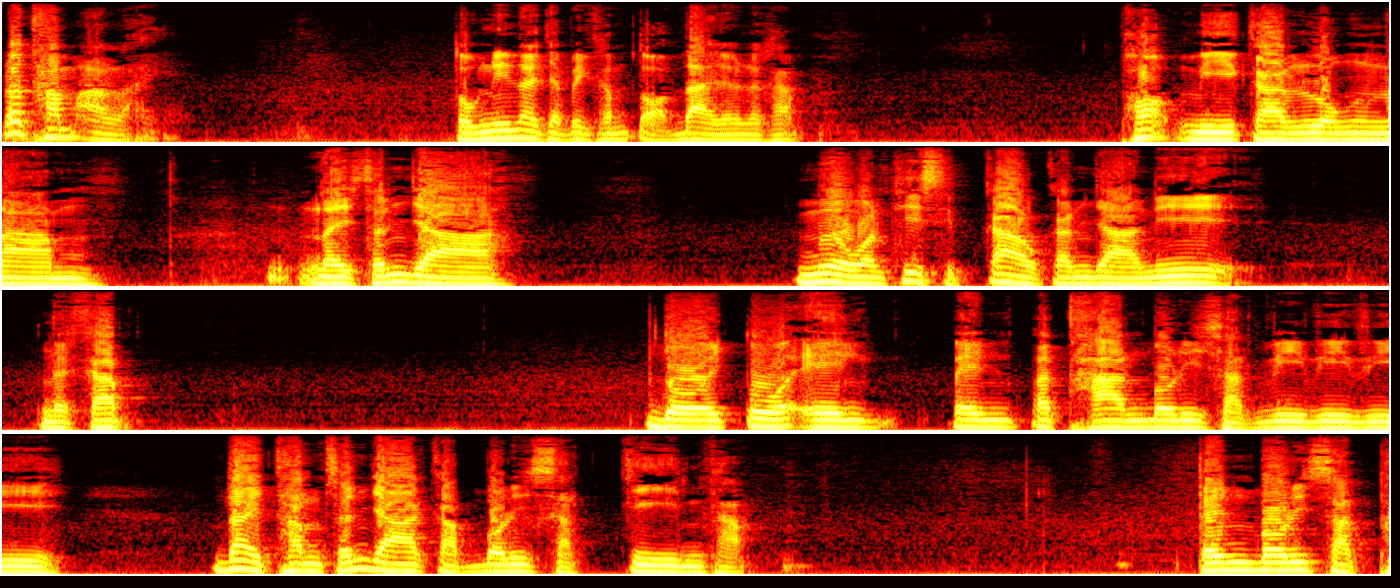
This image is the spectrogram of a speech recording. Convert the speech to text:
แล้วทำอะไร ตรงนี้น่าจะเป็นคำตอบได้แล้วนะครับ เพราะมีการลงนาม ในสัญญาเมื่อวันที่ 19 กันยานี้นะครับ โดยตัวเองเป็นประธานบริษัท VVV ได้ทำสัญญากับบริษัทจีนครับ เป็นบริษัทผ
